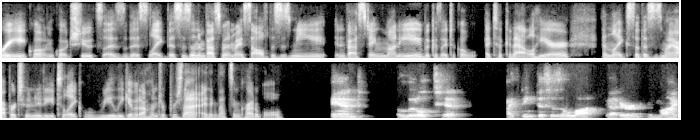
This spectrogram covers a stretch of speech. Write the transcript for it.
free quote unquote shoots as this like this is an investment myself. This is me investing money because I took a I took an L here. And like so this is my opportunity to like really give it a hundred percent. I think that's incredible. And a little tip, I think this is a lot better, in my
